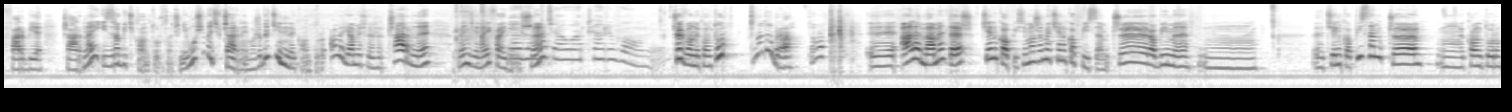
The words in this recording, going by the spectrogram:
w farbie czarnej i zrobić kontur. Znaczy nie musi być w czarnej, może być inny kontur, ale ja myślę, że czarny będzie Ja najfajniejszy. bym chciała czerwony. Czerwony kontur? No dobra, to. Yy, ale mamy też cienkopis i możemy cienkopisem. Czy robimy mm, y, cienkopisem, czy mm, kontur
